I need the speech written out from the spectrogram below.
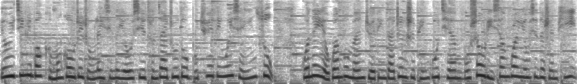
由于精灵宝可梦 GO 这种类型的游戏存在诸多不确定危险因素，国内有关部门决定在正式评估前不受理相关游戏的审批。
